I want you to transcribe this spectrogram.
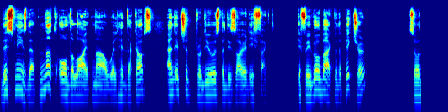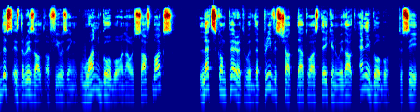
This means that not all the light now will hit the cups and it should produce the desired effect. If we go back to the picture, so this is the result of using one gobo on our softbox. Let's compare it with the previous shot that was taken without any gobo to see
